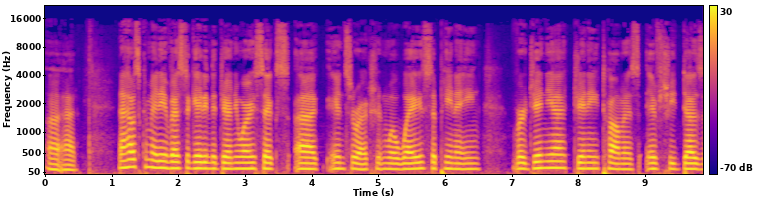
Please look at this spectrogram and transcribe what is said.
uh, ad. The House committee investigating the January 6th uh, insurrection will weigh subpoenaing Virginia Ginny Thomas if she does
